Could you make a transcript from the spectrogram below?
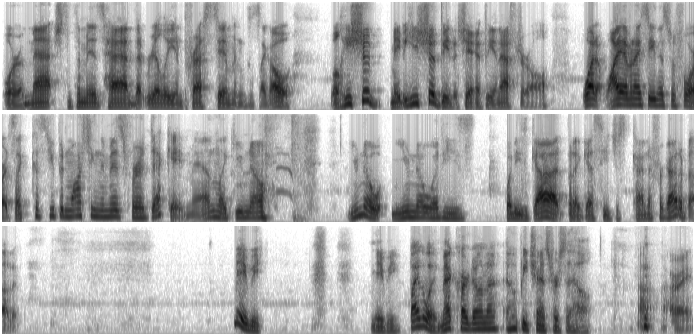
or a match that the Miz had that really impressed him, and it's like, oh, well, he should maybe he should be the champion after all. What? Why haven't I seen this before? It's like because you've been watching the Miz for a decade, man. Like you know, you know, you know what he's what he's got, but I guess he just kind of forgot about it. Maybe. Maybe. By the way, Matt Cardona, I hope he transfers to hell. oh, all right.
